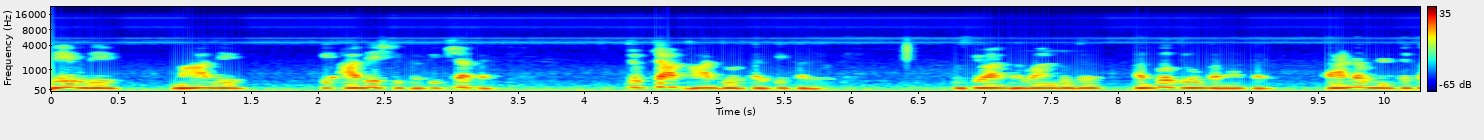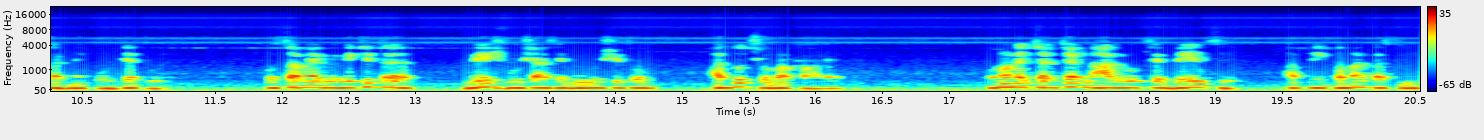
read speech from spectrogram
देव देव महादेव के आदेश की प्रतीक्षा करके चुपचाप हाथ जोड़ करके खड़े हो। गए उसके बाद भगवान रुद्र अद्भुत रूप बनाकर तांडव नृत्य करने को उद्यत हुए। उस समय वे विचित्र वेशभूषा से विभूषित हो अद्भुत शोभा पा रहे थे। उन्होंने चंचल नाग रूप से बेल से अपनी कमर कस ली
